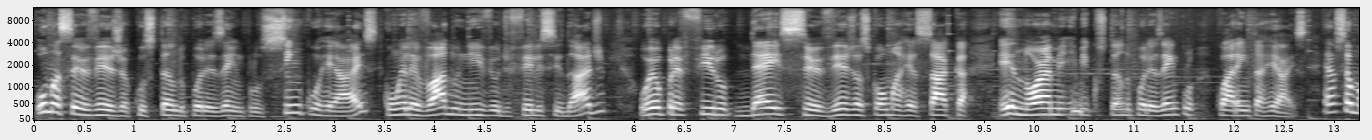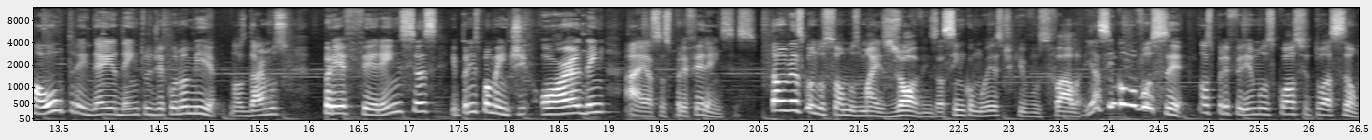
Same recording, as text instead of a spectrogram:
Uma cerveja custando, por exemplo, R$ reais, com elevado nível de felicidade, ou eu prefiro 10 cervejas com uma ressaca enorme e me custando, por exemplo, 40 reais. Essa é uma outra ideia dentro de economia, nós darmos preferências e principalmente ordem a essas preferências. Talvez quando somos mais jovens, assim como este que vos fala, e assim como você, nós preferimos qual situação?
